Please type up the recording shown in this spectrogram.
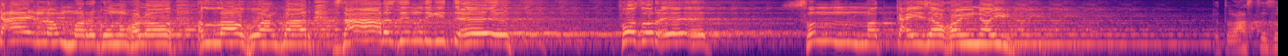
চার নম্বর গুণ হলো আল্লাহ আকবার, যার জিন্দগিতে ফজরের সুন্নত কাইজা হয় নাই। তো আসতেছে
